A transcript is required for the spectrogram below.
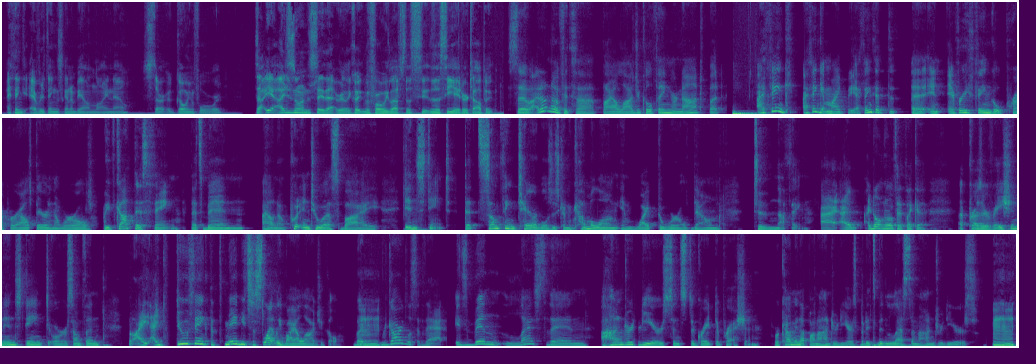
I think everything's going to be online now start going forward. So yeah, I just wanted to say that really quick before we left the the theater topic. So I don't know if it's a biological thing or not, but I think I think it might be. I think that the, uh, in every single prepper out there in the world, we've got this thing that's been I don't know put into us by instinct that something terrible is just going to come along and wipe the world down to nothing. I I, I don't know if that's like a a preservation instinct or something, but I, I do think that maybe it's a slightly biological. But Mhm. regardless of that, it's been less than a hundred years since the Great Depression. We're coming up on a hundred years, but it's been less than a hundred years, Mm-hmm.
